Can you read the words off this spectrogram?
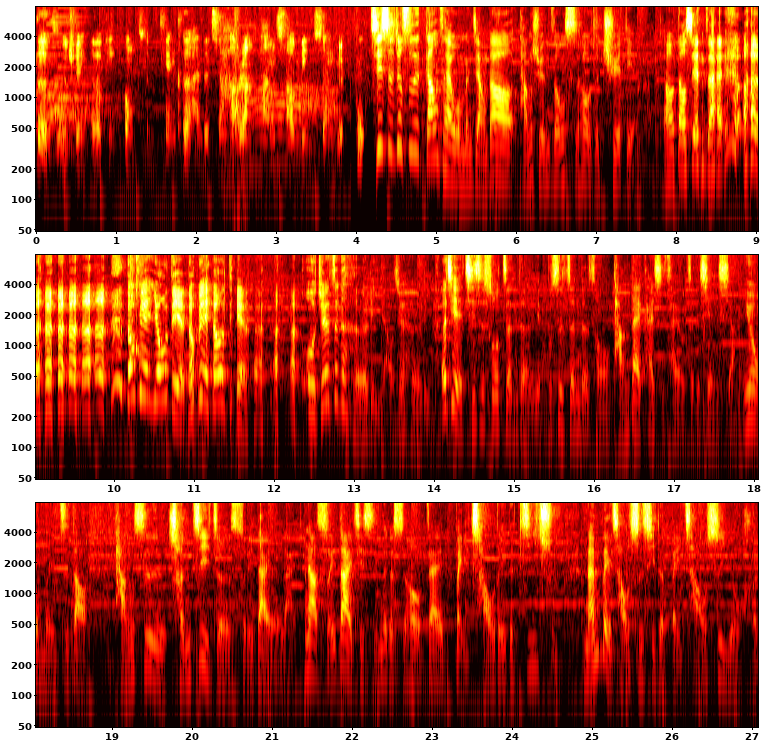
各族群和平共存、天可汗的称号让唐朝名声远播。其实就是刚才我们讲到唐玄宗时候的缺点嘛，然后到现在 都变优点，都变优点了。我觉得这个合理啊，我觉得合理。而且其实说真的，也不是真的。从唐代开始才有这个现象，因为我们也知道唐是承继着隋代而来。那隋代其实那个时候在北朝的一个基础。南北朝时期的北朝是有很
